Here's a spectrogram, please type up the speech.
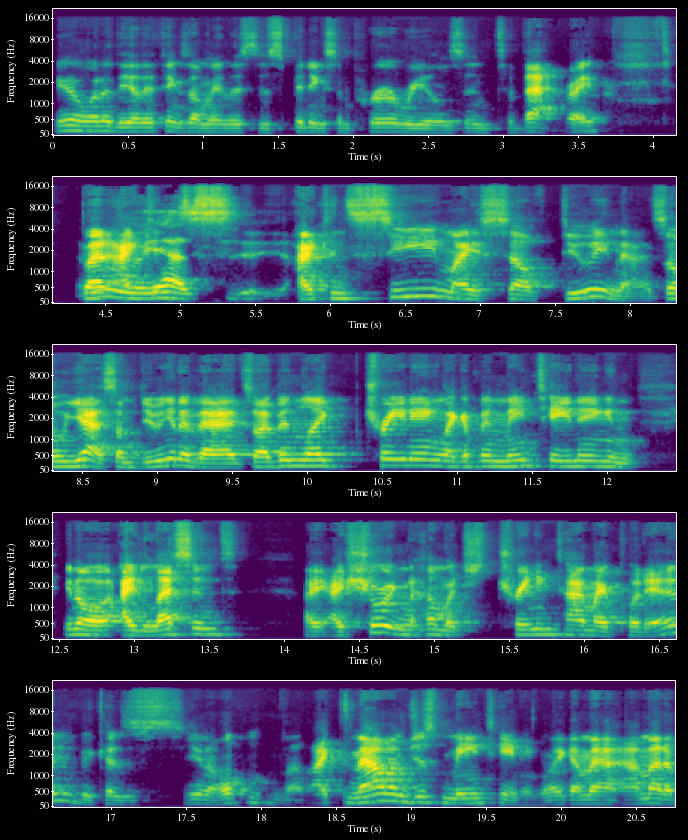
you know, one of the other things on my list is spinning some prayer wheels in Tibet, right? But Ooh, I can yes. I can see myself doing that. So yes, I'm doing an event. So I've been like training, like I've been maintaining, and you know, I lessened, I, I shortened how much training time I put in because you know, like now I'm just maintaining. Like I'm at I'm at a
